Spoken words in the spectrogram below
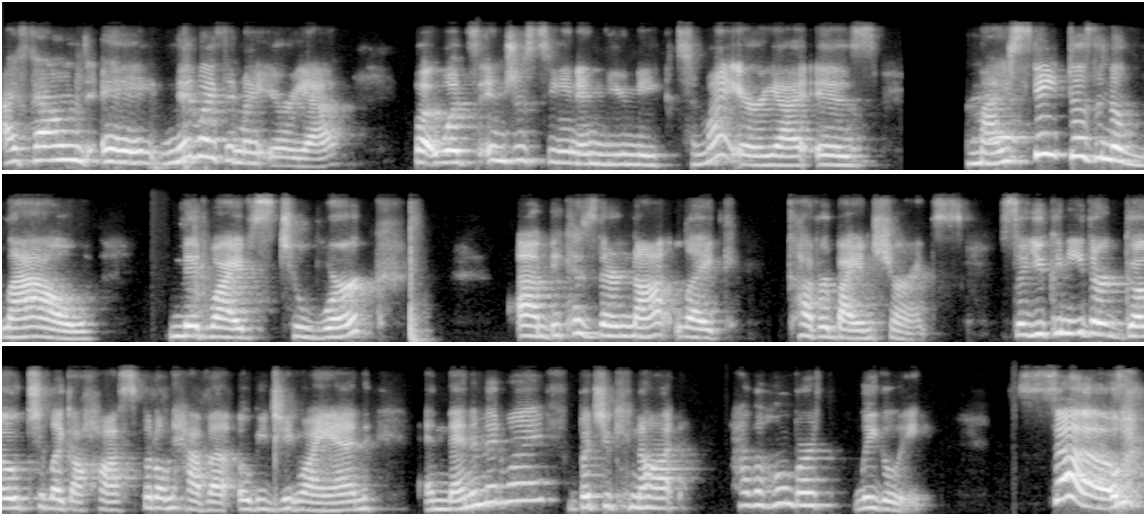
I found a midwife in my area. But what's interesting and unique to my area is my state doesn't allow midwives to work um, because they're not like covered by insurance. So you can either go to like a hospital and have a OBGYN and then a midwife, but you cannot have a home birth legally. So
